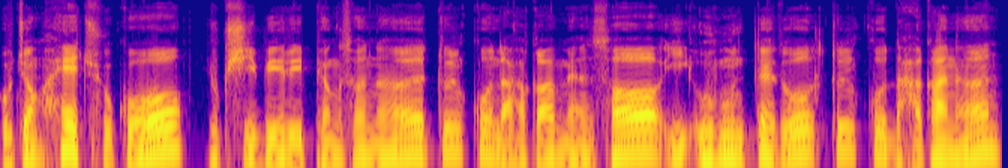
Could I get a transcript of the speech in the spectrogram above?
조정해 주고 60일 이평선을 뚫고 나가면서 이 의문대도 뚫고 나가는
